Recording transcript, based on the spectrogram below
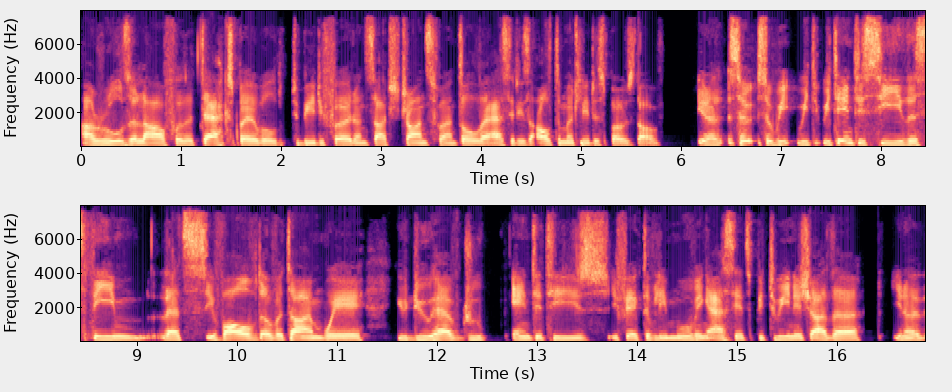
our rules allow for the tax payable to be deferred on such transfer until the asset is ultimately disposed of. You know, so so we, we we tend to see this theme that's evolved over time where you do have group entities effectively moving assets between each other. You know,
